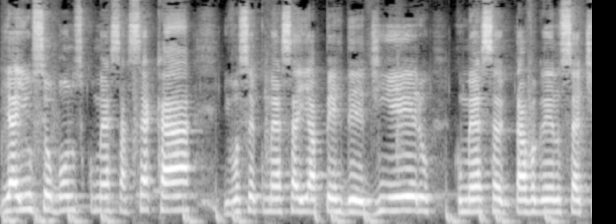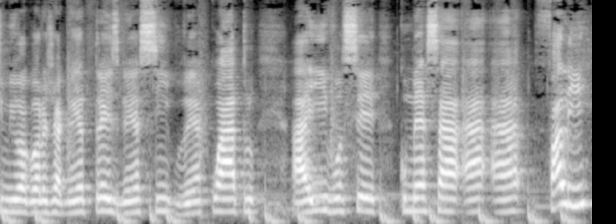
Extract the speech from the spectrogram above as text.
e aí o seu bônus começa a secar, e você começa aí a perder dinheiro, começa, estava ganhando 7 mil, agora já ganha 3, ganha 5, ganha 4, aí você começa a, a falir.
